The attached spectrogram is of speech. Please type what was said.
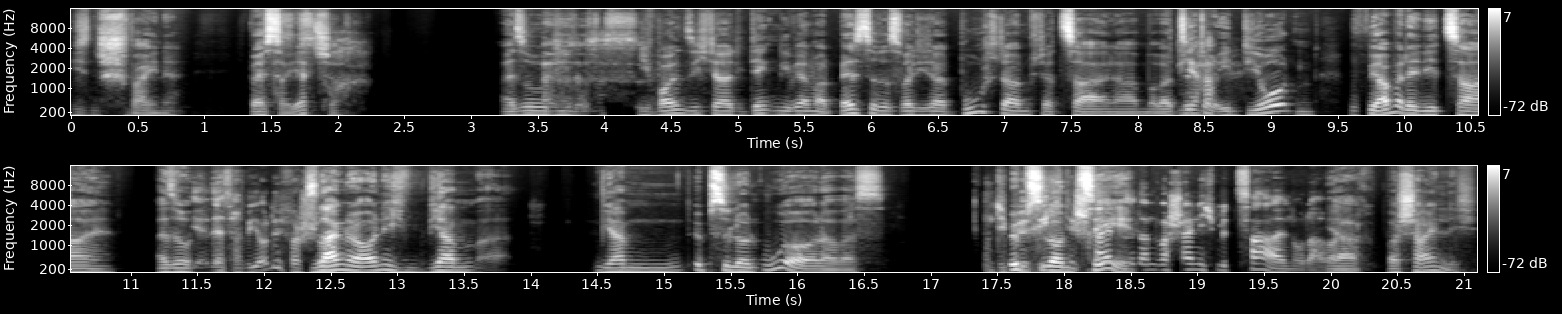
Diesen Schweine. Ich weiß Also, doch das jetzt schon. doch- Also, Also die, ist, die wollen sich da, die denken, die wären was Besseres, weil die da Buchstaben statt Zahlen haben. Aber das sind Ja. doch Idioten. Wofür haben wir denn die Zahlen? Also, ja, das habe ich auch nicht verstanden. sagen doch auch nicht, wir haben, wir haben Y-Uhr oder was. Und die Berichte YC. schreiben sie dann wahrscheinlich mit Zahlen oder was? Ja, wahrscheinlich.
